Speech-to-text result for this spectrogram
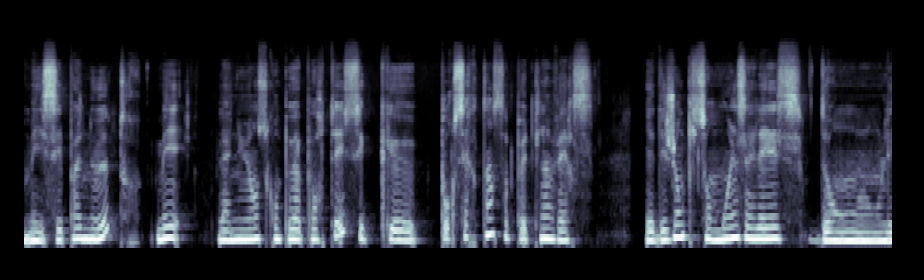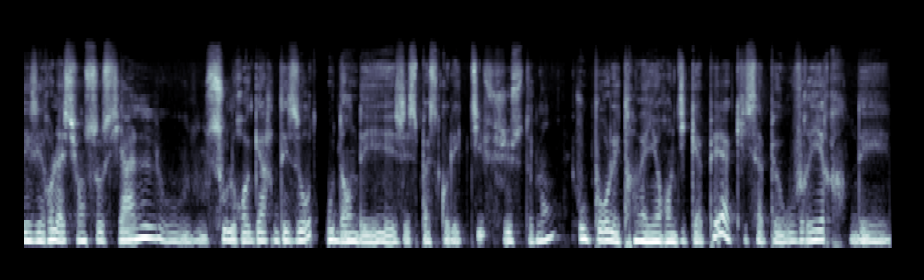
Mais c'est pas neutre. Mais la nuance qu'on peut apporter, c'est que pour certains, ça peut être l'inverse. Il y a des gens qui sont moins à l'aise dans les relations sociales ou sous le regard des autres ou dans des espaces collectifs justement ou pour les travailleurs handicapés à qui ça peut ouvrir des,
